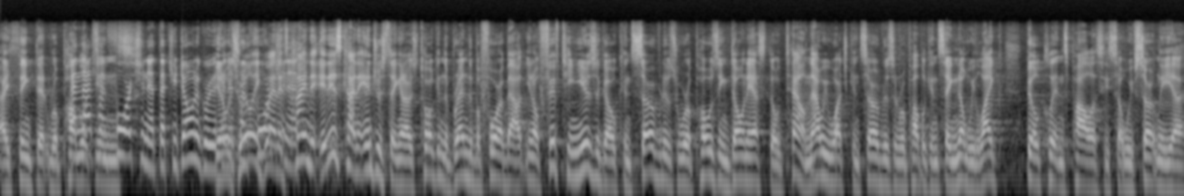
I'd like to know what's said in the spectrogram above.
I think that Republicans. And that's unfortunate that you don't agree with you know, it. It's, it's really, Gwen, it's kind of, it is kind of interesting. And I was talking to Brenda before about, you know, 15 years ago, conservatives were opposing Don't Ask, Don't Tell. Now we watch conservatives and Republicans saying, no, we like Bill Clinton's policy, so we've certainly uh,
